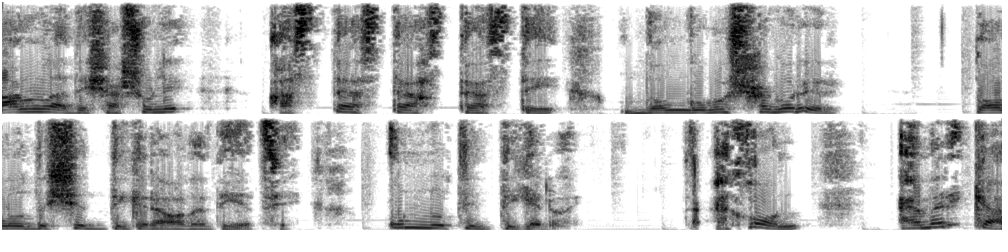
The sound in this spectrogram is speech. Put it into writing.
বাংলাদেশ আসলে আস্তে আস্তে আস্তে আস্তে বঙ্গোপসাগরের তলদেশের দিকে রওনা দিয়েছে, উন্নতির দিকে নয়। এখন আমেরিকা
